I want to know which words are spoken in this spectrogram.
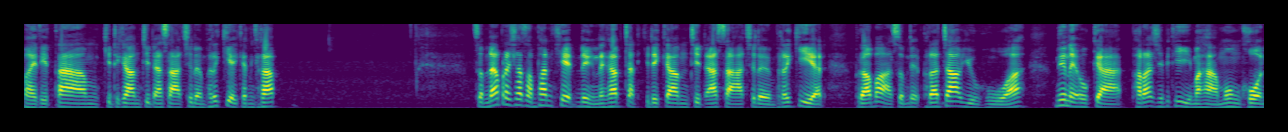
ปติดตามกิจกรรมจิตอาสาเฉลิมพระเกียรติกันครับสำนักประชาสัมพันธ์เขตหนึ่งนะครับจัดกิจกรรมจิตอาสาเฉลิมพระเกียรติ พระบาทสมเด็จพระเจ้าอยู่หัว เนื่องในโอกาสพระราชพิธีมหามงคล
